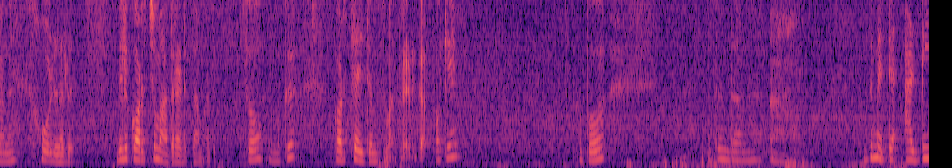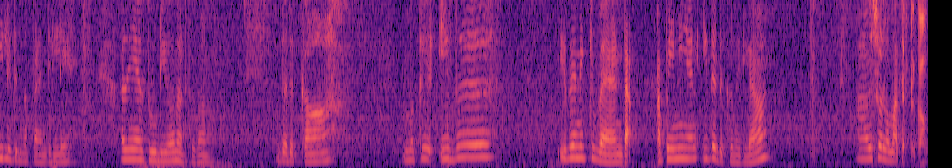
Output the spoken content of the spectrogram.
ആണ് ഉള്ളത്. ഇതിൽ കുറച്ച് മാത്രം എടുത്താൽ മതി. സോ നമുക്ക് കുറച്ച് ഐറ്റംസ് മാത്രം എടുക്കാം. ഓക്കെ അപ്പോൾ ഇതെന്താണ്? ആ ഇത് മറ്റേ അടിയിലിടുന്ന പാന്റില്ലേ അത് ഞാൻ സ്റ്റുഡിയോ എടുത്തതാണ്. ഇതെടുക്കാം. നമുക്ക് ഇത് ഇതെനിക്ക് വേണ്ട. അപ്പോൾ ഇനി ഞാൻ ഇതെടുക്കുന്നില്ല. ആവശ്യമുള്ള മാത്രം എടുക്കാം.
